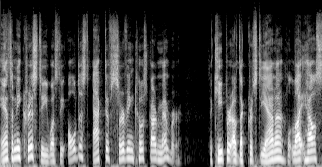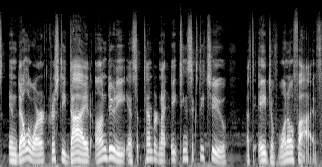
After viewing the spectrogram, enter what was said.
Anthony Christie was the oldest active serving Coast Guard member. The keeper of the Christiana Lighthouse in Delaware, Christie died on duty in September 1862 at the age of 105.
